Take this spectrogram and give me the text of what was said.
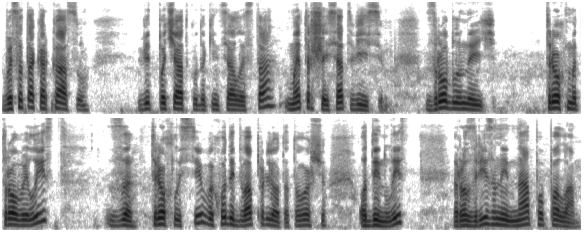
Висота каркасу від початку до кінця листа 1,68 м. Зроблений трьохметровий лист. З трьох листів виходить два прильоти, того що один лист розрізаний напополам.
